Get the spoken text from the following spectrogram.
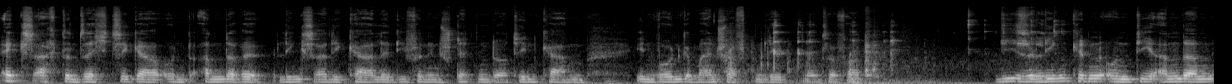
Ex-68er und andere Linksradikale, die von den Städten dorthin kamen, in Wohngemeinschaften lebten und so fort diese Linken und die anderen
